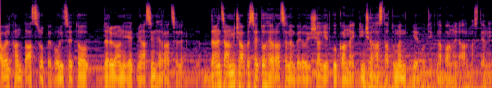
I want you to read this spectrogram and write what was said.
ավել քան 10 րոպե, որից հետո Դրոյանի հետ միասին հեռացել է։ Դրանից անմիջապես հետո հեռացել են վերոհիշյալ երկու կանայք, ինչը հաստատում են երկու թիկնաբանները Ալմաստյանի։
